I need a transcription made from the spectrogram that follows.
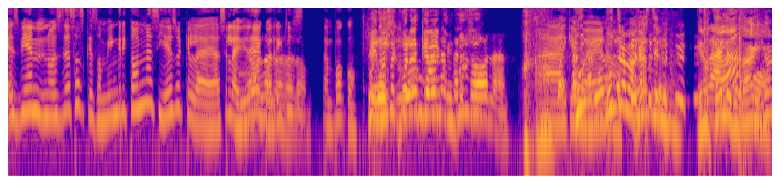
es bien, no es de esas que son bien gritonas y eso que le hace la vida No, de no, no, cuadritos. no, no. Tampoco. ¿Qué, ¿No se acuerdan que era el concurso? Ay, qué ¿Tú, bueno. tú trabajaste en, en hoteles, ¿verdad, hija?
